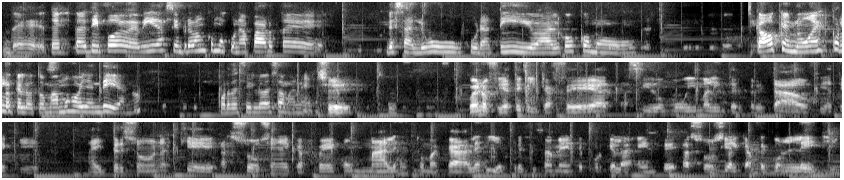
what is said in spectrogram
de, de este tipo de bebidas siempre van como con una parte de salud, curativa, algo como claro que no es por lo que lo tomamos hoy en día, ¿no? Por decirlo de esa manera. Sí. Bueno, fíjate que el café ha, ha sido muy mal interpretado. Fíjate que hay personas que asocian el café con males estomacales y es precisamente porque la gente asocia el café con leche.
